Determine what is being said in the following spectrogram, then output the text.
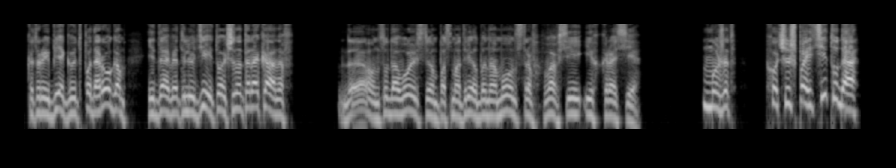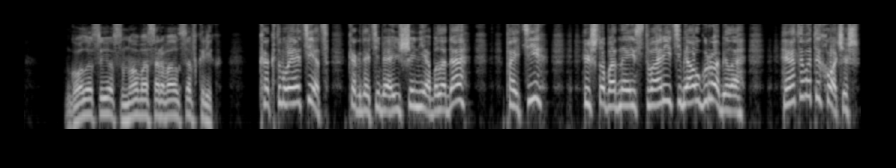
которые бегают по дорогам и давят людей точно тараканов. Да, он с удовольствием посмотрел бы на монстров во всей их красе. «Может, хочешь пойти туда?» Голос ее снова сорвался в крик. «Как твой отец, когда тебя еще не было, да? Пойти, и чтобы одна из тварей тебя угробила. Этого ты хочешь?»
